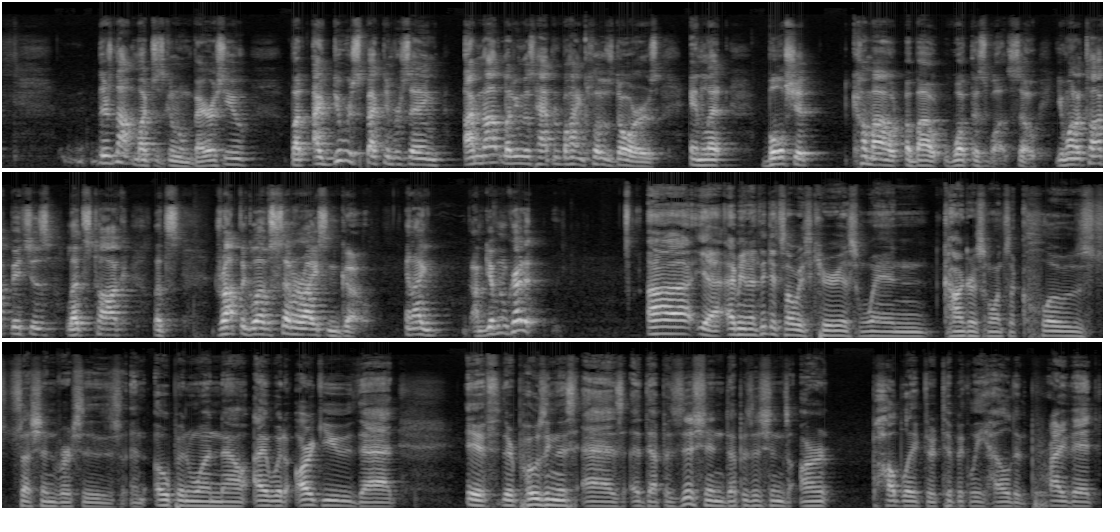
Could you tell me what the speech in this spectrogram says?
there's not much that's going to embarrass you. But I do respect him for saying, I'm not letting this happen behind closed doors and let bullshit come out about what this was. So you want to talk bitches? Let's talk. Let's drop the gloves, center ice, and go. And I, I'm giving him credit. Uh, yeah. I mean, I think it's always curious when Congress wants a closed session versus an open one. Now, I would argue that if they're posing this as a deposition, depositions aren't public, they're typically held in private.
